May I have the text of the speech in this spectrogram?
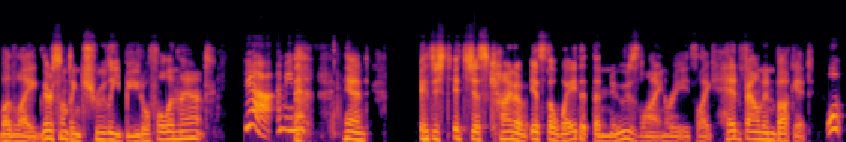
But like there's something truly beautiful in that Yeah, I mean, and it just it's just kind of it's the way that the news line reads like head found in bucket well,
